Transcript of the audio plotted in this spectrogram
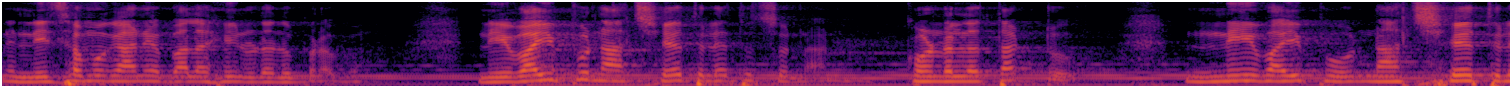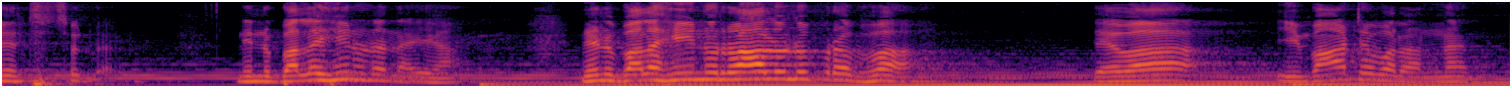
నేను నిజముగానే బలహీనుడను ప్రభా. నీ వైపు నా చేతులు ఎత్తుచున్నాను. కొండల తట్టు. నీ వైపు నా చేతులు ఎత్తుచున్నాను. నేను బలహీనుడనయ్యా. నేను బలహీనురాలును ప్రభా. దేవా ఈ మాట వాళ్ళు అన్నారు.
